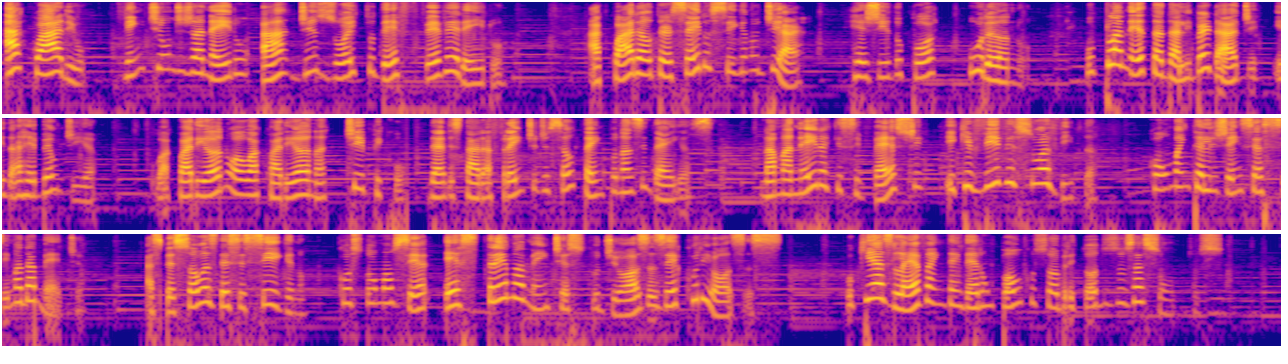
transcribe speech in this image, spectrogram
Aquário 21 de janeiro a 18 de fevereiro. Aquário é o terceiro signo de ar, regido por Urano, o planeta da liberdade e da rebeldia. O aquariano ou aquariana típico deve estar à frente de seu tempo nas ideias, na maneira que se veste e que vive sua vida, com uma inteligência acima da média. As pessoas desse signo costumam ser extremamente estudiosas e curiosas, o que as leva a entender um pouco sobre todos os assuntos.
